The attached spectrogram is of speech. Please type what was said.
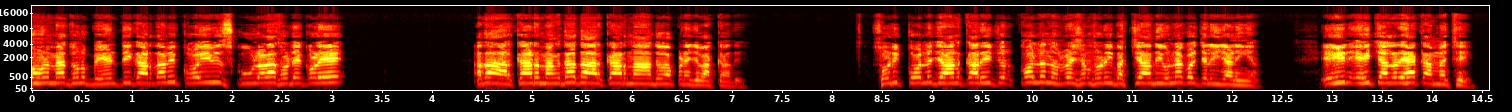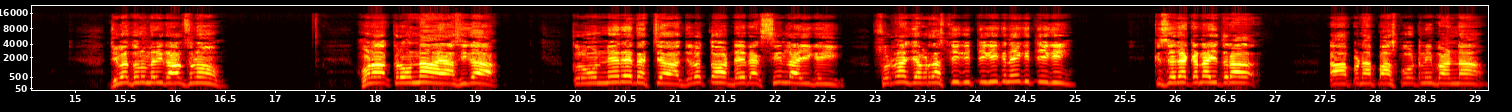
ਹੁਣ ਮੈਂ ਤੁਹਾਨੂੰ ਬੇਨਤੀ ਕਰਦਾ ਵੀ ਕੋਈ ਵੀ ਸਕੂਲ ਵਾਲਾ ਤੁਹਾਡੇ ਕੋਲੇ ਆਧਾਰ ਕਾਰਡ ਮੰਗਦਾ ਆਧਾਰ ਕਾਰਡ ਨਾ ਦਿਓ ਆਪਣੇ ਜਵਾਕਾਂ ਦੇ ਤੁਹਾਡੀ ਕੁੱਲ ਜਾਣਕਾਰੀ ਚ- ਕੁੱਲ ਇਨਫੋਰਮੇਸ਼ਨ ਤੁਹਾਡੀ ਬੱਚਿਆਂ ਦੀ ਉਹਨਾਂ ਕੋਲ ਚਲੀ ਜਾਣੀ ਆ ਇਹੀ ਇਹੀ ਚੱਲ ਰਿਹਾ ਕੰਮ ਇੱਥੇ। ਜਿਵੇਂ ਤੁਹਾਨੂੰ ਮੇਰੀ ਗੱਲ ਸੁਣੋ। ਹੁਣ ਆਹ ਕਰੋਨਾ ਆਇਆ ਸੀਗਾ। ਕਰੋਨੇ ਦੇ ਵਿੱਚ ਜਦੋਂ ਤੁਹਾਡੇ ਵੈਕਸੀਨ ਲਾਈ ਗਈ ਤੁਹਾਡੇ ਜ਼ਬਰਦਸਤੀ ਕੀਤੀ ਗਈ ਕਿ ਨਹੀਂ ਕੀਤੀ ਗਈ? ਕਿਸੇ ਦਾ ਕਹਿੰਦਾ ਜੀ ਤੇਰਾ ਆਪਣਾ ਪਾਸਪੋਰਟ ਨਹੀਂ ਬਣਨਾ।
